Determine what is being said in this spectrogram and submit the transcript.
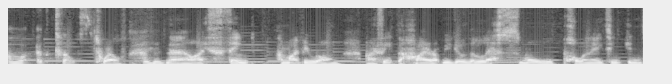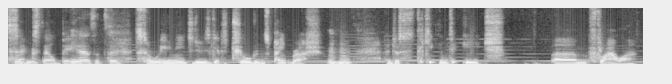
Oh, uh, 12. 12. Now, I think, I might be wrong, but I think the higher up you go, the less small pollinating insects there'll be. Yes, it's a. So, what you need to do is get a children's paintbrush and just stick it into each um, flower.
